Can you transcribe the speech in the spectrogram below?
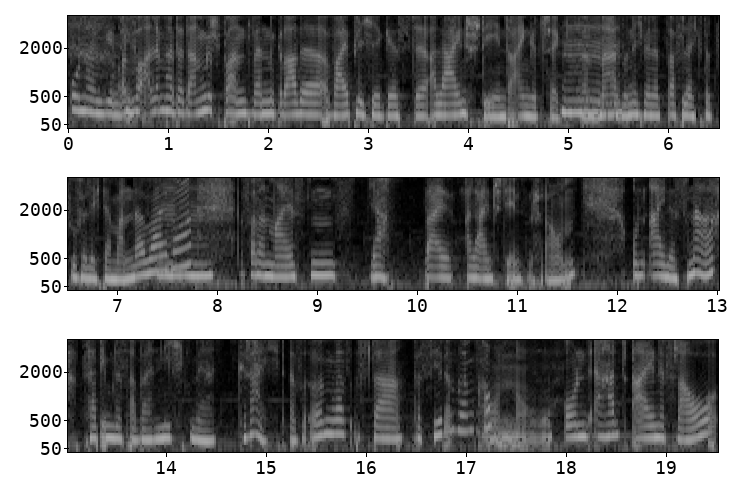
Unangenehm. Und vor allem hat er dann gespannt, wenn gerade weibliche Gäste alleinstehend eingecheckt sind. Ne? Also nicht, wenn jetzt da vielleicht zufällig der Mann dabei war, sondern meistens, ja, bei alleinstehenden Frauen. Und eines Nachts hat ihm das aber nicht mehr gereicht. Also irgendwas ist da passiert in seinem Kopf. oh no. Und er hat eine Frau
